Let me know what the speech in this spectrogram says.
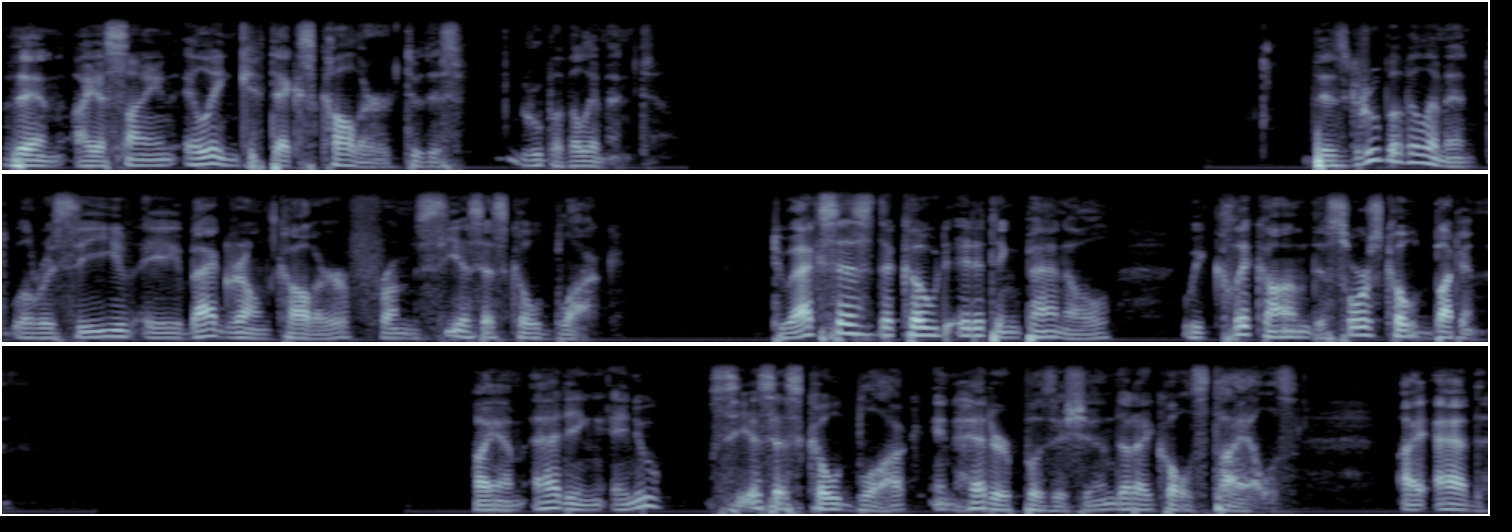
Then I assign a link text color to this group of element. This group of element will receive a background color from CSS code block. To access the code editing panel, we click on the source code button. I am adding a new CSS code block in header position that I call styles. I add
